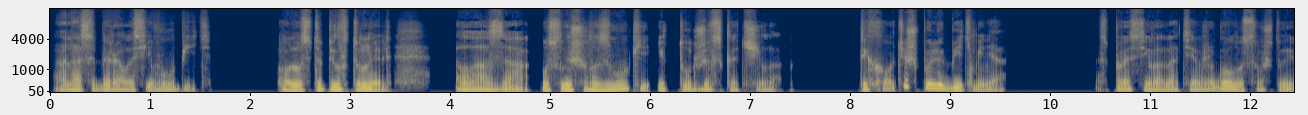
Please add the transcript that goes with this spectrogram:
она собиралась его убить? Он наступил в туннель. Лоза услышала звуки и тут же вскочила. «Ты хочешь полюбить меня?» — спросила она тем же голосом, что и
